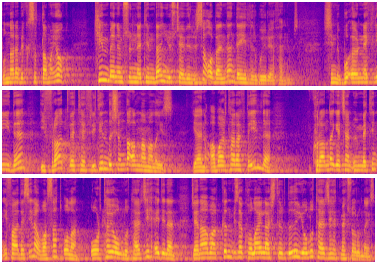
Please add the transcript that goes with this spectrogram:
Bunlara bir kısıtlama yok. Kim benim sünnetimden yüz çevirirse o benden değildir buyuruyor Efendimiz. Şimdi bu örnekliği de ifrat ve tefritin dışında anlamalıyız. Yani abartarak değil de Kur'an'da geçen ümmetin ifadesiyle vasat olan, orta yollu, tercih edilen, Cenab-ı Hakk'ın bize kolaylaştırdığı yolu tercih etmek zorundayız.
